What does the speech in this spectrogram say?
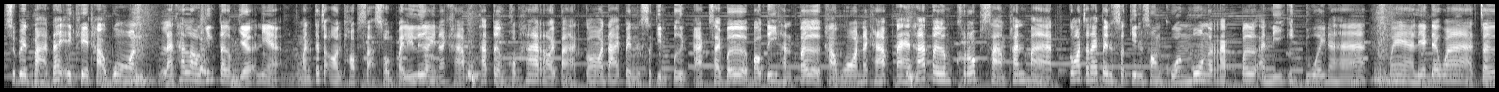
11 บาทได้ AK ถาวร และถ้าเรายิ่งเติมเยอะเนี่ย มันก็จะออนท็อปสะสมไปเรื่อยๆ นะครับ ถ้าเติมครบ 500 บาทก็ได้เป็นสกินปืน Arc Cyber Bounty Hunter ถาวรนะครับ แต่ถ้าเติมครบ 3,000 บาท ก็จะได้เป็นสกินซองควงม่วงแรปเปอร์อันนี้อีกด้วยนะฮะ แม่เรียกได้ว่าเจอ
